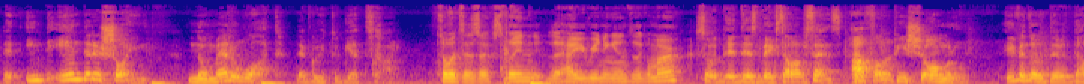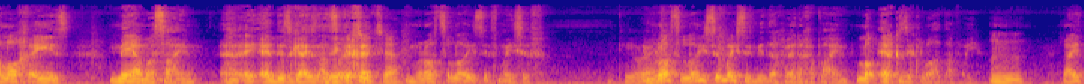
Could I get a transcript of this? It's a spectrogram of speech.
That in the end of the Rishoim, no matter what, they're going to get schar. So it says, explain the, how you're reading it into the Gemara. So th- this makes a lot of sense. Afal pi she'omru, even though the, the halacha is mea masayim, and this guy is not zoiche, im lo moisif. Okay, Im right. lo yisif moisif midach lo echzik lo adapoy. Right?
